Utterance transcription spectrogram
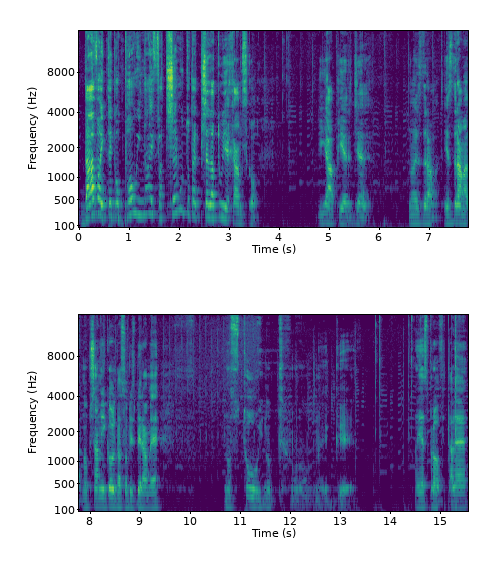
Dawaj tego Bowie Knife'a, czemu to tak przelatuje chamsko? Ja pierdzielę. No jest dramat, jest dramat, no przynajmniej Golda sobie zbieramy. No stój, no o mygy. No jest profit, ale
